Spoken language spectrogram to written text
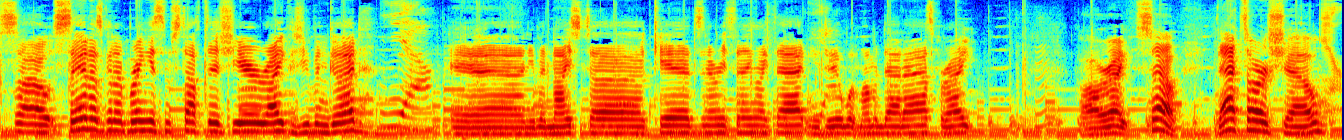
So Santa's gonna bring you some stuff this year, right? Because you've been good Yeah. and you've been nice to kids and everything like that. And you do what mom and dad ask, right? Mm-hmm. All right. So that's our show. Yeah.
